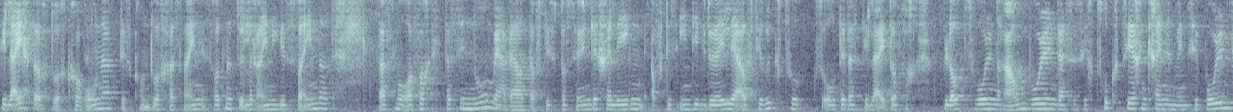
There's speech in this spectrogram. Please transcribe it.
vielleicht auch durch Corona, das kann durchaus sein, es hat natürlich einiges verändert, verändert, dass man einfach, dass sie noch mehr Wert auf das Persönliche legen, auf das Individuelle, auf die Rückzugsorte, dass die Leute einfach Platz wollen, Raum wollen, dass sie sich zurückziehen können, wenn sie wollen,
